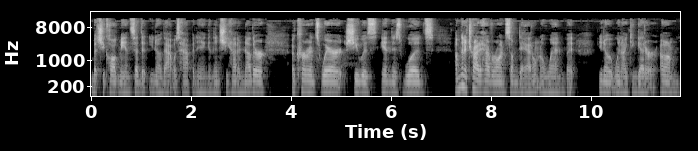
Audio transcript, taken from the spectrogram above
But she called me and said that you know that was happening and then she had another occurrence where she was in this woods. I'm going to try to have her on someday. I don't know when but you know when i can get her. Um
